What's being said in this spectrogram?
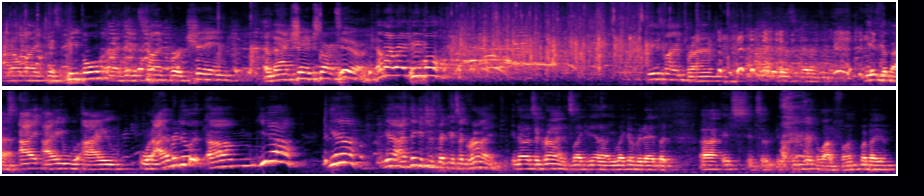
I don't like his people, and I think it's time for a change. And that change starts here. Am I right, people? He's my friend. I'm just kidding. He's the best. I, I, I, would I ever do it? Um, yeah, yeah, yeah. I think it's just a, it's a grind. You know, it's a grind. It's like you know, you wake up every day, but uh, it's, it's a, it seems like a lot of fun. What about you?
